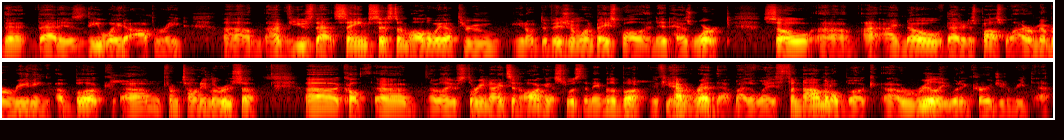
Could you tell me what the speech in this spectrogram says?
that that is the way to operate. Um, I've used that same system all the way up through you know Division One baseball, and it has worked. So um, I, I, know that it is possible. I remember reading a book um, from Tony La Russa uh, called uh, I believe it was Three Nights in August was the name of the book. If you haven't read that, by the way, phenomenal book. Uh, really would encourage you to read that.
